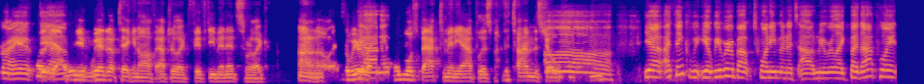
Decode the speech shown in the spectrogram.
right? But yeah. we, we ended up taking off after like 50 minutes. We're like, I don't mm. know. So we were Yeah. like almost back to Minneapolis by the time the show. Oh, yeah. I think we yeah we were about twenty minutes out, and we were like, by that point,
